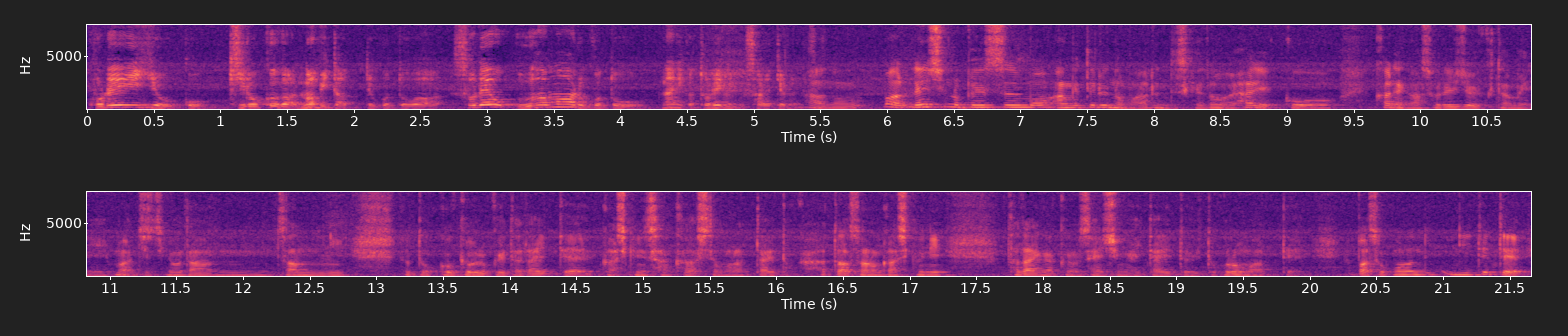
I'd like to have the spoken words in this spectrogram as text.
これ以上こう記録が伸びたってことはそれを上回ることを何かトレーニングされてるんですか？あの、まあ、練習のベースも上げてるのもあるんですけどやはりこう彼がそれ以上行くために、まあ、実業団さんにちょっとご協力いただいて合宿に参加させてもらったりとかあとはその合宿に他大学の選手がいたりというところもあってやっぱそこに出て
